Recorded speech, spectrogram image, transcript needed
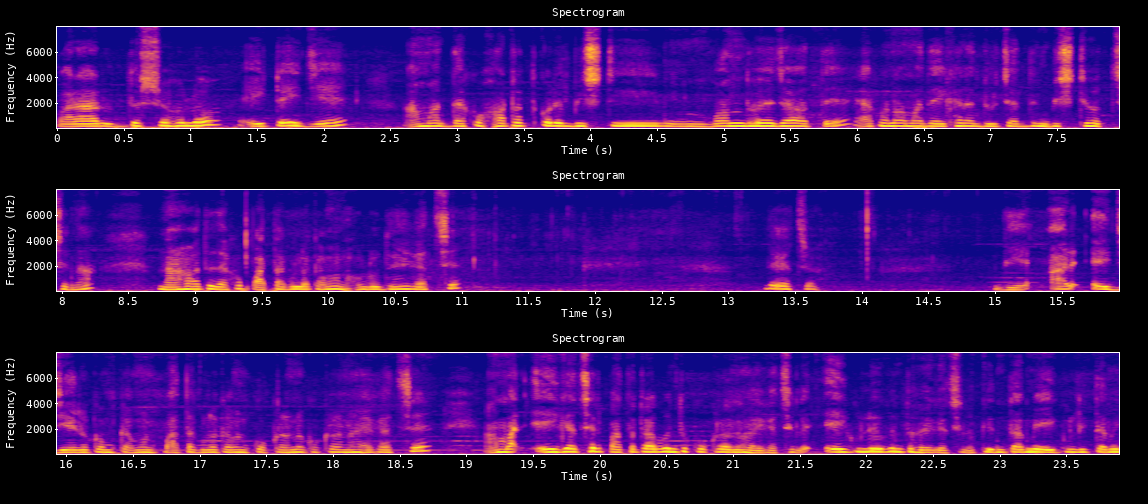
করার উদ্দেশ্য হলো এইটাই যে আমার দেখো হঠাৎ করে বৃষ্টি বন্ধ হয়ে যাওয়াতে এখন আমাদের এখানে দু চার দিন বৃষ্টি হচ্ছে না। না হওয়াতে দেখো পাতাগুলো কেমন হলুদ হয়ে গেছে। দেখেছ? দিয়ে আর এই যে এরকম কেমন পাতাগুলো কেমন কোকড়ানো কোকড়ানো হয়ে গেছে। আমার এই গাছের পাতাটাও কিন্তু কোকড়ানো হয়ে গেছিল, এইগুলিও কিন্তু হয়ে গেছিল। কিন্তু আমি এইগুলিতে আমি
